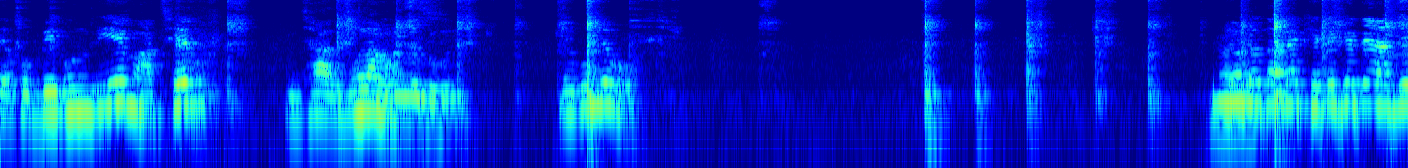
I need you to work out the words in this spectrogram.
দেখো বেগুন দিয়ে মাছের ঝাল ভোলা মাছ। বেগুন দেবো? চলো তাহলে খেতে খেতে আজকে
